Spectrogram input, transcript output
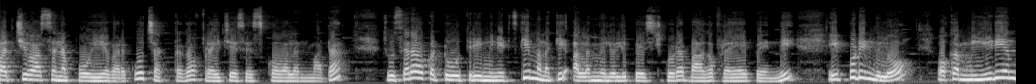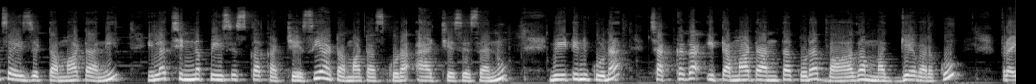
పచ్చివాసన పోయే వరకు చక్కగా ఫ్రై చేసేసుకోవాలన్నమాట. చూసారా ఒక టూ త్రీ మినిట్స్కి మనకి అల్లం వెల్లుల్లి పేస్ట్ కూడా బాగా ఫ్రై అయిపోయింది. ఇప్పుడు ఇందులో ఒక మీడియం సైజ్ టమాటాని ఇలా చిన్న పీసెస్గా కట్ చేసి ఆ టమాటాస్ కూడా యాడ్ చేసేసాను. వీటిని కూడా చక్కగా ఈ టమాటా అంతా కూడా బాగా మగ్గే వరకు ఫ్రై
